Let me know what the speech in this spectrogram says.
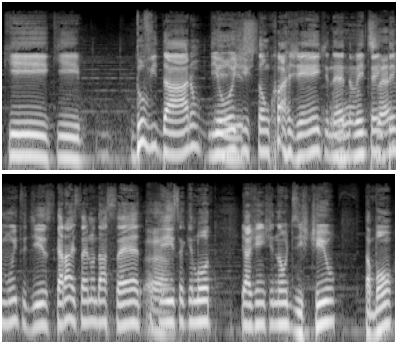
que, que duvidaram e isso. hoje estão com a gente, né? Também tem, tem muito disso. Caralho, isso aí não dá certo, é. isso, aquilo outro. E a gente não desistiu, tá bom?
